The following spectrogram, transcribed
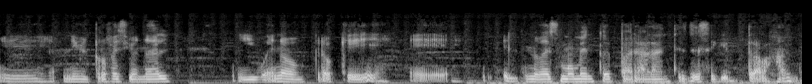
eh, a nivel profesional. Y bueno, creo que eh, no es momento de parar antes de seguir trabajando.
